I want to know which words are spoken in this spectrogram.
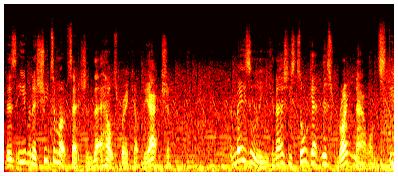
There's even a shoot 'em up section that helps break up the action. Amazingly, you can actually still get this right now on Steam.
